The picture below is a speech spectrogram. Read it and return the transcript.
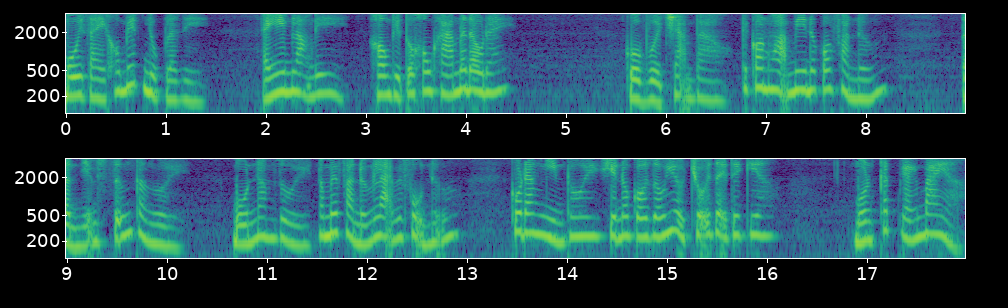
Môi dày không biết nhục là gì. Anh im lặng đi Không thì tôi không khám nữa đâu đấy. Cô vừa chạm vào Cái con họa mi nó có phản ứng. Tần nhiễm sững cả người. Bốn năm rồi nó mới phản ứng lại với phụ nữ. Cô đang nhìn thôi Khiến nó có dấu hiệu trỗi dậy thế kia. Muốn cất gánh bay à?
